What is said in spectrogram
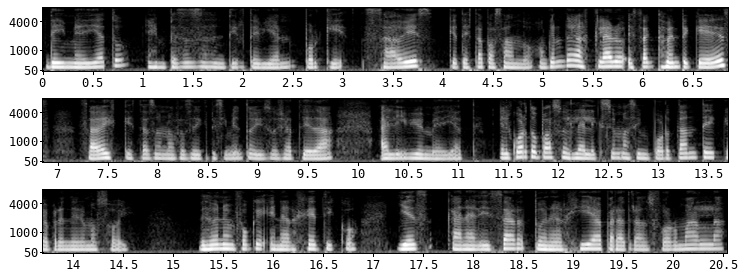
de inmediato empezás a sentirte bien porque sabes qué te está pasando. Aunque no tengas claro exactamente qué es, sabes que estás en una fase de crecimiento y eso ya te da alivio inmediato. El cuarto paso es la lección más importante que aprenderemos hoy, desde un enfoque energético, y es canalizar tu energía para transformarla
